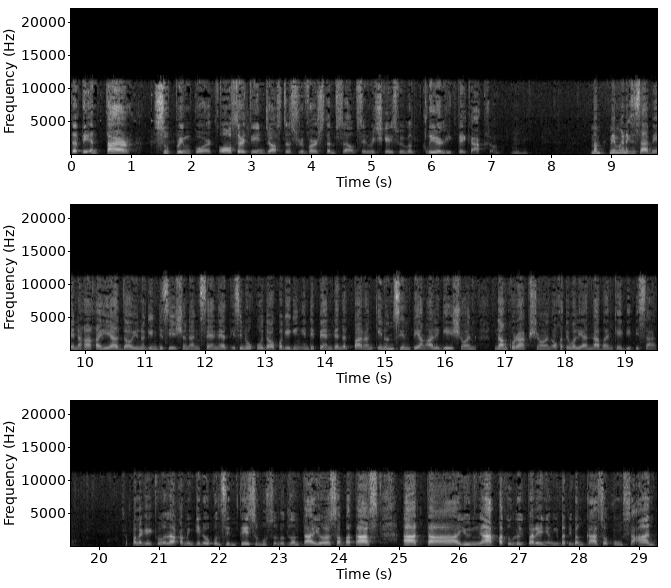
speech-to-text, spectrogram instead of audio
that the entire Supreme Court, all 13 justices, reverse themselves, in which case we will clearly take action. Ma'am, may mga nagsasabi, nakakahiya daw yung naging decision ng Senate, isinuko daw pagiging independent at parang kinunsinti ang allegation ng corruption o katiwalian laban kay BP Sara. Sa palagay ko, wala kaming kinukonsinti, sumusunod lang tayo sa batas. At ah, yun nga, patuloy pa rin yung iba't ibang kaso kung saan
